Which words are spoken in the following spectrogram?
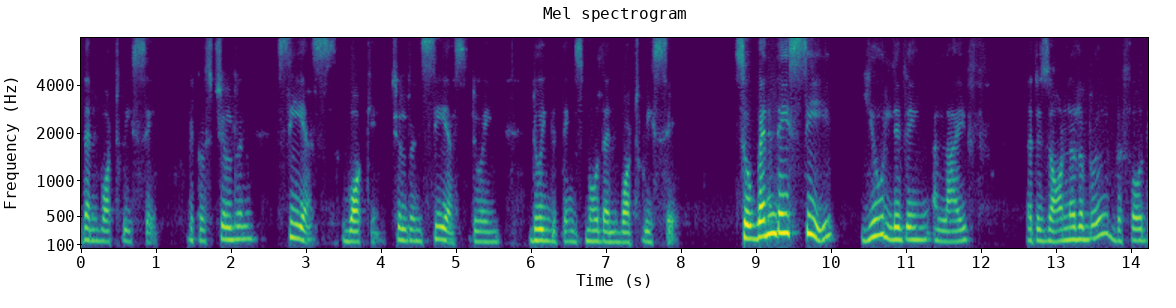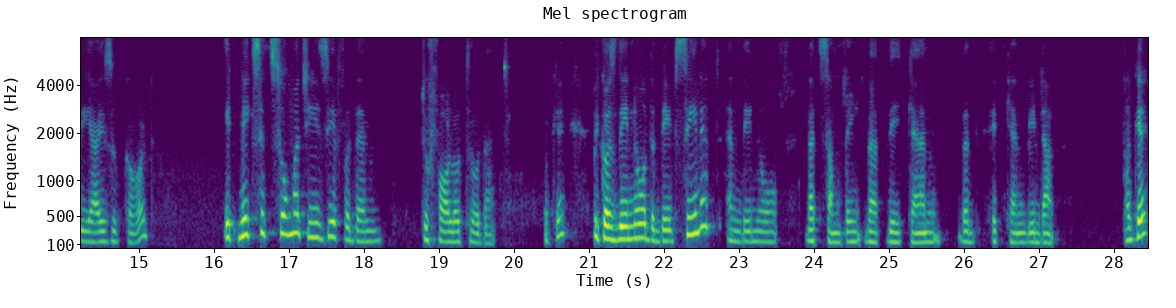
than what we say because children see us walking children see us doing doing the things more than what we say so when they see you living a life that is honorable before the eyes of god it makes it so much easier for them to follow through that okay? Because they know that they've seen it and they know that's something that they can that it can be done okay?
